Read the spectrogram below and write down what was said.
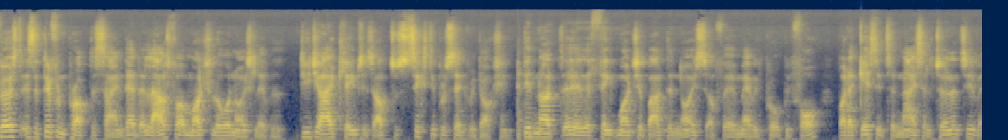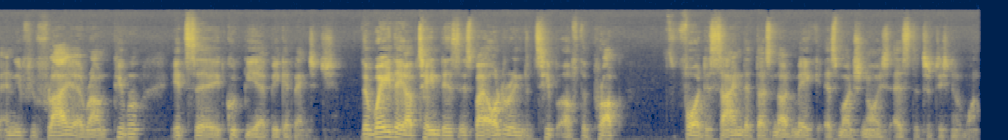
First is a different prop design that allows for a much lower noise level. DJI claims it's up to 60% reduction. I did not uh, think much about the noise of a Mavic Pro before, but I guess it's a nice alternative and if you fly around people, it's, uh, it could be a big advantage. The way they obtain this is by altering the tip of the prop for a design that does not make as much noise as the traditional one.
